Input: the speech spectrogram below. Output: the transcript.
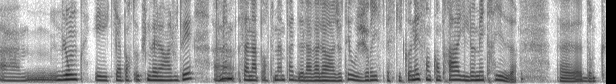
long et qui apportent aucune valeur ajoutée. Même, ça n'apporte même pas de la valeur ajoutée au juriste parce qu'il connaît son contrat, il le maîtrise. donc,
